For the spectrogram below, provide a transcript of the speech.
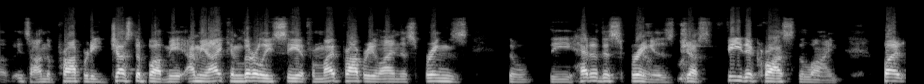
Uh, it's on the property just above me. I mean, I can literally see it from my property line. The springs, the the head of the spring is just feet across the line. But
